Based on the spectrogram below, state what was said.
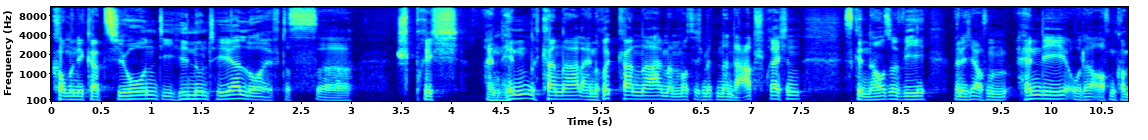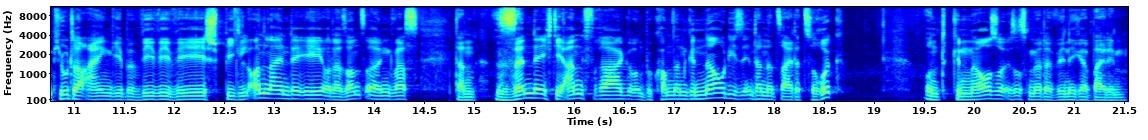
Kommunikation, die hin und her läuft. Das äh, sprich ein Hinkanal, ein Rückkanal, man muss sich miteinander absprechen. Ist genauso wie wenn ich auf dem Handy oder auf dem Computer eingebe www.spiegelonline.de oder sonst irgendwas, dann sende ich die Anfrage und bekomme dann genau diese Internetseite zurück und genauso ist es mehr oder weniger bei dem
